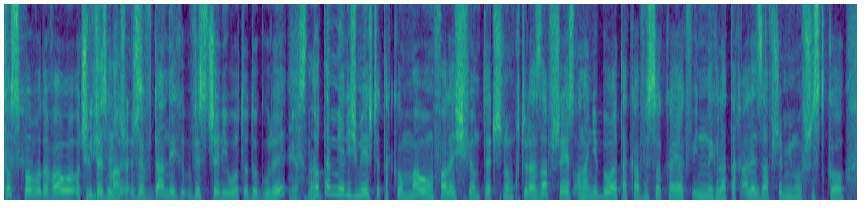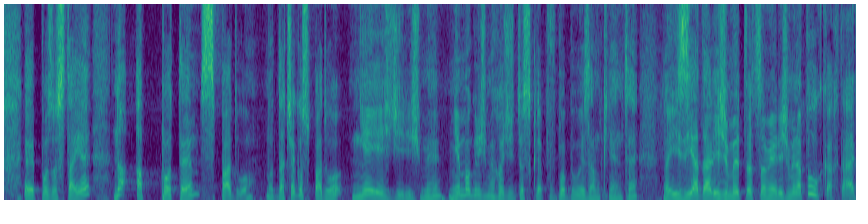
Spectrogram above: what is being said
To spowodowało oczywiście, że, że, w danych wystrzeliło to do góry. Jasne. Potem mieliśmy jeszcze taką małą falę świąteczną, która zawsze jest, ona nie była taka wysoka jak w innych latach, ale zawsze mimo wszystko e, pozostaje. No a potem spadło. No dlaczego spadło? Nie jeździliśmy, nie mogliśmy chodzić do sklepów, bo były zamknięte. No i zjadaliśmy sprzedaliśmy to, co mieliśmy na półkach, tak?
